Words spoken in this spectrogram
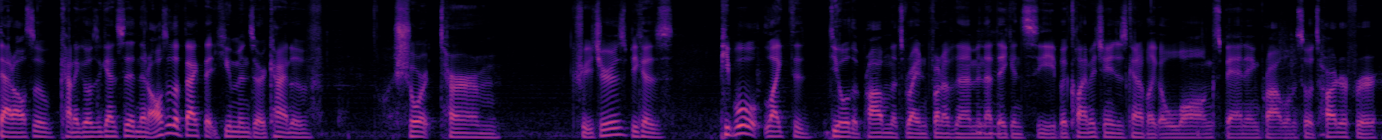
that also kind of goes against it. And then also the fact that humans are kind of short term creatures because people like to deal with a problem that's right in front of them and that they can see. But climate change is kind of like a long spanning problem. So it's harder for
